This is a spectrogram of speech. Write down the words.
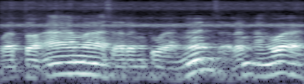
wato ama sarang tuangan sarang angwan.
